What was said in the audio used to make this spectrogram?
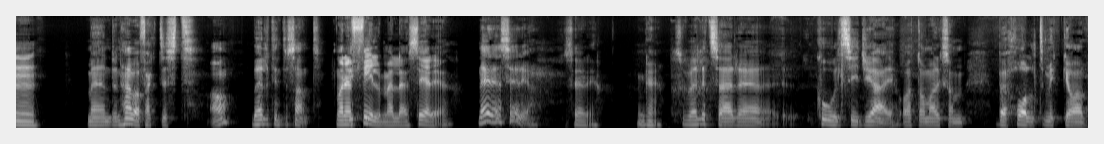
Mm. Men den här var faktiskt, ja, väldigt intressant. Var det en Vilket- film eller serie? Nej, det är en serie. Serie. Okej. Så väldigt så här eh, cool CGI och att de har liksom behållit mycket av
